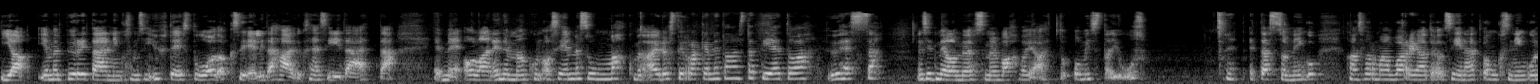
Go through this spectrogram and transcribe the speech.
ja, ja me pyritään niin semmoisiin yhteistuotoksiin, eli tähän ajatukseen siitä, että, että me ollaan enemmän kuin osiemme summa, kun me aidosti rakennetaan sitä tietoa yhdessä. Ja sitten meillä on myös semmoinen vahva jaettu omistajuus. Et, et tässä on niinku, varmaan variaatio siinä, että onko se niinku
